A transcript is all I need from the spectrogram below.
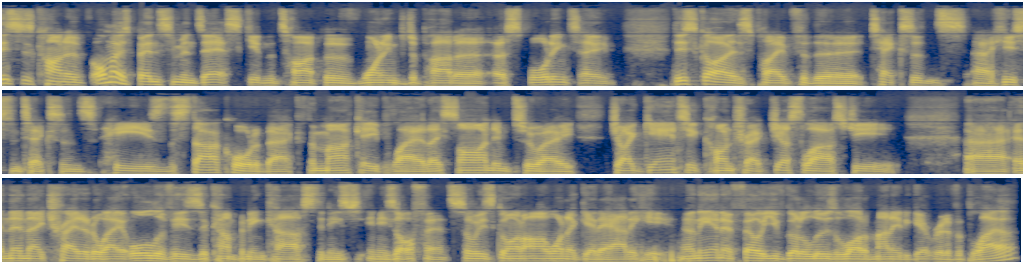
this is kind of almost Ben Simmons esque in the type of wanting to depart a, a sporting team. This guy has played for the Texans, uh, Houston Texans. He is the star quarterback, the marquee player. They signed him to a gigantic contract just last year. Uh, and then they traded away all of his accompanying cast in his in his offense. So he's gone. I want to get out of here. Now in the NFL, you've got to lose a lot of money to get rid of a player.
